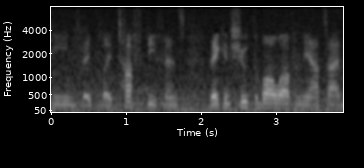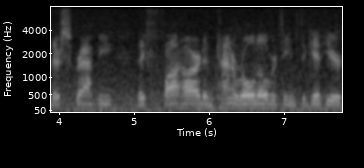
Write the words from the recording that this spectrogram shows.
teams. They play tough defense. They can shoot the ball well from the outside. They're scrappy. They fought hard and kind of rolled over teams to get here.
